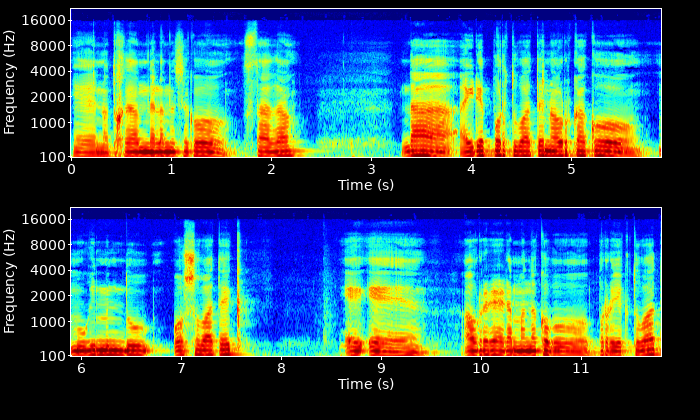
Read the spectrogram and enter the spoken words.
e, Notre Dame de Landeseko zada, da aireportu baten aurkako mugimendu oso batek e, e, aurrera eramandako proiektu bat,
